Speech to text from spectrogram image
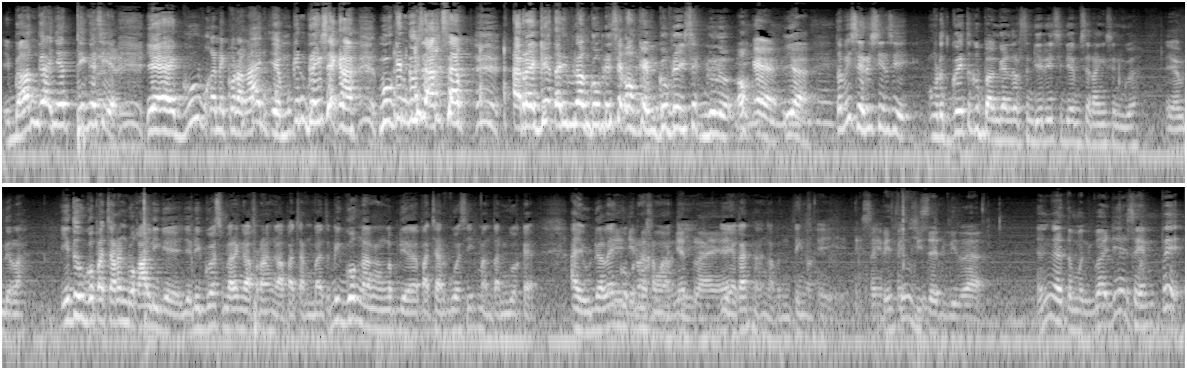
Ya bangga nyet, ya gak sih? Ya? Gue bukannya kurang aja, ya mungkin brengsek lah. Mungkin gue bisa accept. Rege tadi bilang gue brengsek, oke gue brengsek dulu. Oke, iya. Tapi seriusin sih, menurut gue itu kebanggaan tersendiri sih dia bisa nangisin gue Ya udahlah. Itu gue pacaran dua kali kayak jadi gue sebenarnya nggak pernah nggak pacaran banget. Tapi gue nggak nganggap dia pacar gue sih mantan gue kayak ayo udahlah Ya, gue pernah kenal lah ya. iya kan? Nggak penting lah. Eh, tapi SMP itu sih. bisa dibilang enggak temen gua aja SMP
